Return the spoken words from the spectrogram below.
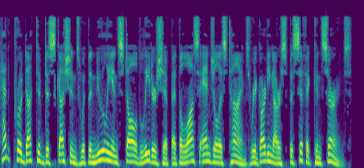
had productive discussions with the newly installed leadership at the Los Angeles Times regarding our specific concerns.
